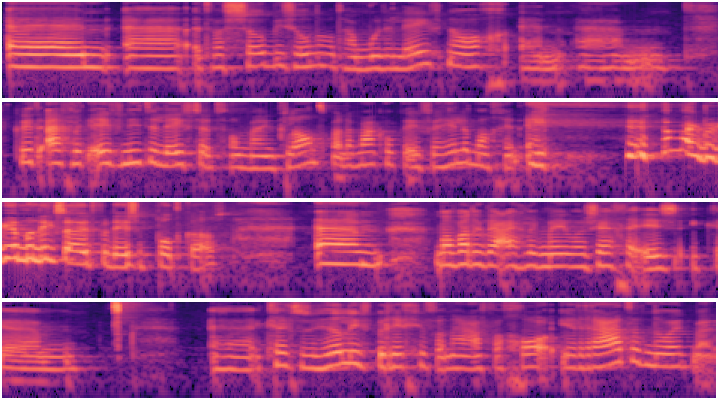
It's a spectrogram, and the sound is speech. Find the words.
En uh, het was zo bijzonder, want haar moeder leeft nog. En um, ik weet eigenlijk even niet de leeftijd van mijn klant, maar dat maakt ook even helemaal geen. dat maakt ook helemaal niks uit voor deze podcast. Um, maar wat ik daar eigenlijk mee wil zeggen is: ik, um, uh, ik kreeg dus een heel lief berichtje van haar: van goh, je raadt het nooit, maar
